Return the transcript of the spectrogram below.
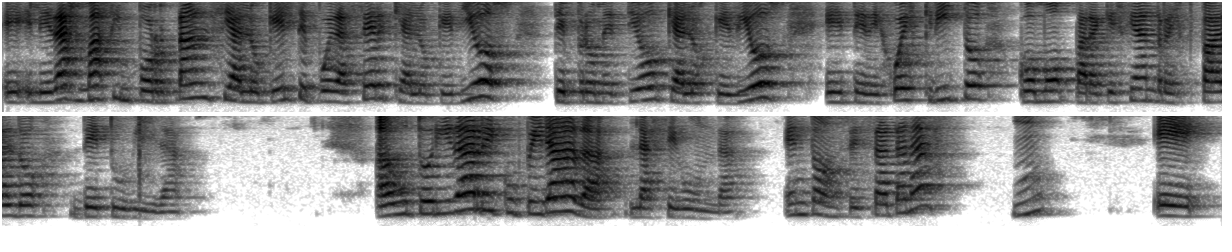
le das más importancia a lo que Él te puede hacer que a lo que Dios te prometió que a los que Dios eh, te dejó escrito como para que sean respaldo de tu vida. Autoridad recuperada, la segunda. Entonces, Satanás, eh,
